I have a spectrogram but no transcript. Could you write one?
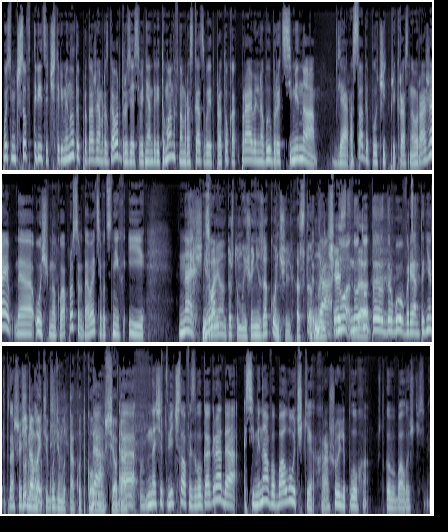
8 часов 34 минуты. Продолжаем разговор. Друзья, сегодня Андрей Туманов нам рассказывает про то, как правильно выбрать семена для рассады, получить прекрасный урожай. Э, очень много вопросов. Давайте вот с них и начнем. Несмотря на то, что мы еще не закончили основную да, часть. Но, но да. тут э, другого варианта нет, потому что Ну давайте много... будем вот так вот комом да. все, да. А, значит, Вячеслав из Волгограда. Семена в оболочке. Хорошо или плохо? Что такое в оболочке семена?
